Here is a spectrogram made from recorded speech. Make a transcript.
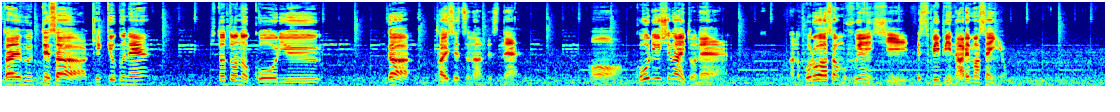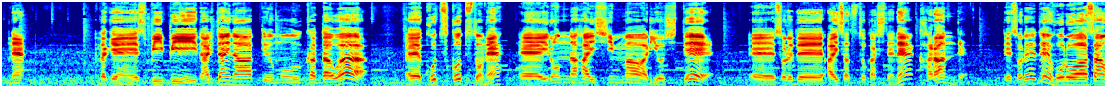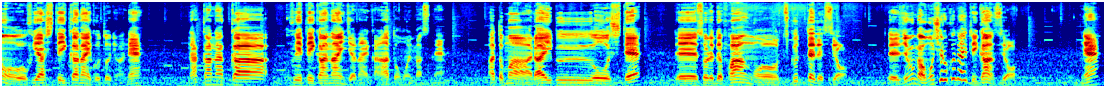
スタイフってさ、結局ね、人との交流が大切なんですね。うん。交流しないとね、あの、フォロワーさんも増えんし、SPP なれませんよ。ね。だけ SPP なりたいなって思う方は、えー、コツコツとね、えー、いろんな配信回りをして、えー、それで挨拶とかしてね、絡んで、で、それでフォロワーさんを増やしていかないことにはね、なかなか増えていかないんじゃないかなと思いますね。あとまあ、ライブをして、で、それでファンを作ってですよ。で、自分が面白くないといかんすよ。ね。や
